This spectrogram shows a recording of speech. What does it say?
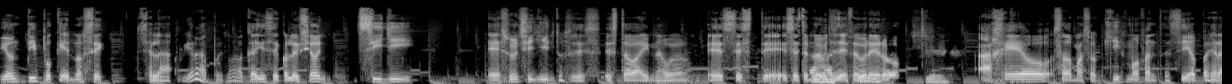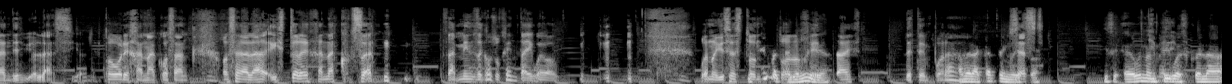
Y un tipo que no sé, se la viola, pues, ¿no? Acá dice colección CG. Es un CG, entonces, esta vaina, weón. Es este, es este 9 de febrero. Sí. Ajeo, sadomasoquismo, fantasía, pues grandes violaciones. Pobre Hanako-san. O sea, la historia de Hanako-san también sacó su hentai, huevón. bueno, y eso es to- Siempre todos los hentais de temporada. A ver, acá tengo O sea, esto. sí. Dice, en una antigua escuela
